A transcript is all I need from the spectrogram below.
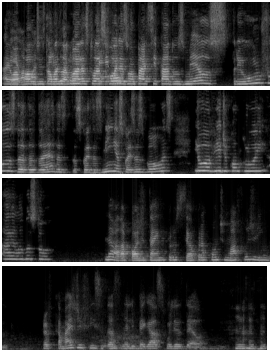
Aí o Apolo diz, então, mas agora as tuas folhas vão participar dos meus triunfos, do, do, né, das, das, coisas minhas, coisas boas. E o Ovídio conclui, ah, ela gostou. Não, ela pode estar indo para o céu para continuar fugindo. Para ficar mais difícil dele pegar as folhas dela.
